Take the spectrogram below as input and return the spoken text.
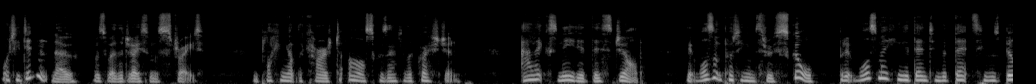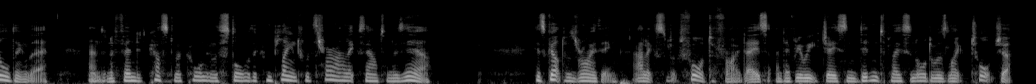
What he didn't know was whether Jason was straight, and plucking up the courage to ask was out of the question. Alex needed this job. It wasn't putting him through school, but it was making a dent in the debts he was building there, and an offended customer calling the store with a complaint would throw Alex out on his ear. His gut was writhing. Alex looked forward to Fridays, and every week Jason didn't place an order was like torture,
